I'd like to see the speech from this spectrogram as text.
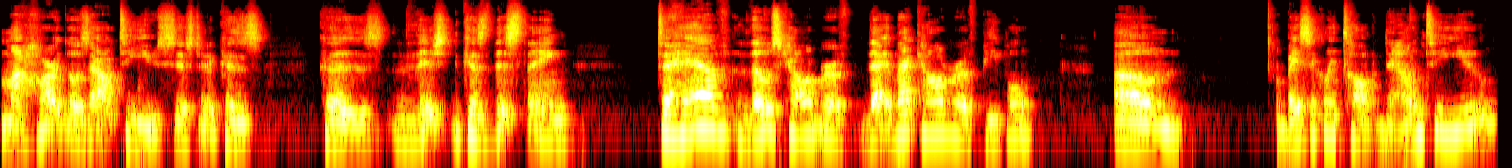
my heart goes out to you, sister, because because this because this thing to have those caliber of that that caliber of people um basically talk down to you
